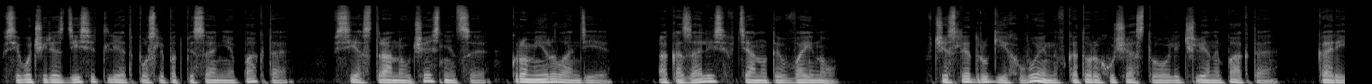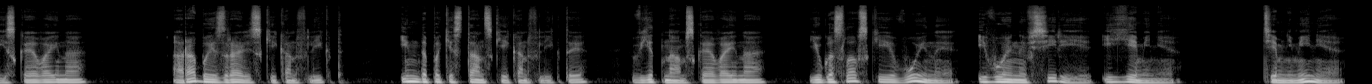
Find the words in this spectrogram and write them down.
Всего через 10 лет после подписания пакта все страны-участницы, кроме Ирландии, оказались втянуты в войну. В числе других войн, в которых участвовали члены пакта, Корейская война, арабо-израильский конфликт, индо-пакистанские конфликты, Вьетнамская война, югославские войны и войны в Сирии и Йемене. Тем не менее,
